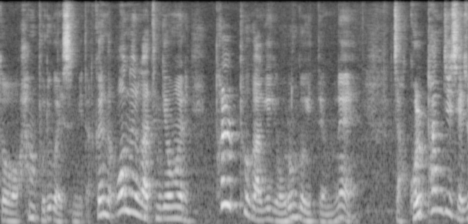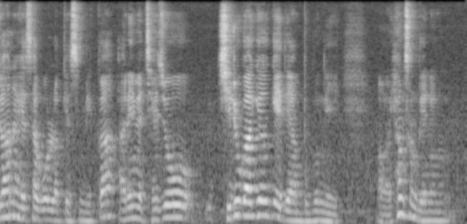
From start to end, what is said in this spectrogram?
또한 부류가 있습니다. 그런데 오늘 같은 경우에는 펄프 가격이 오른 거기 때문에 자 골판지 제조하는 회사가 올랐겠습니까? 아니면 제조 지류 가격에 대한 부분이 어, 형성되는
